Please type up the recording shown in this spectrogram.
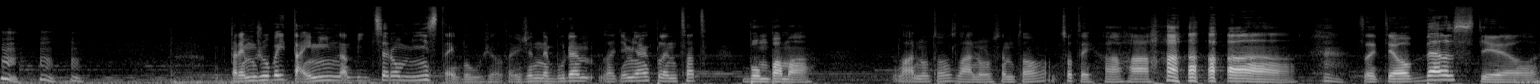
Hmm. Tady můžou být tajný na vícero místech, bohužel, takže nebudem zatím nějak plencat bombama. Zvládnu to, zvládnul jsem to. Co ty? Ha, ha, ha, ha, ha. Co tě obelstil?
